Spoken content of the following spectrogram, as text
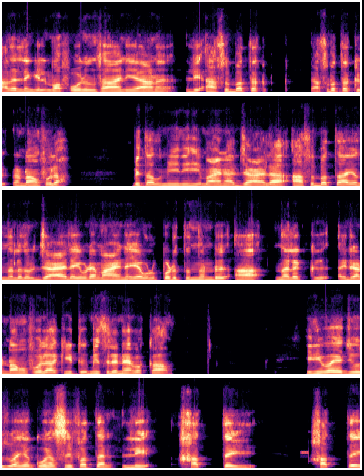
അതല്ലെങ്കിൽ മഫൂലും സാനിയാണ് ലി അസുബത്തക്ക് അസുബത്തക്ക് രണ്ടാം ഫുല. ബി തൽമീനിഹി മായന ജായല അസുബത്ത എന്നുള്ളത് ഒരു ജായലയുടെ മായനയെ ഉൾപ്പെടുത്തുന്നുണ്ട്. ആ നിലയ്ക്ക് അതിന്റെ രണ്ടാം ഫൂലാക്കിയിട്ട് മിസിലിനെ വെക്കാം. ഇനി വയജൂസു അയക്കൂന സിഫത്തൻ ലി ഹത്തൈ ഹത്തൈ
